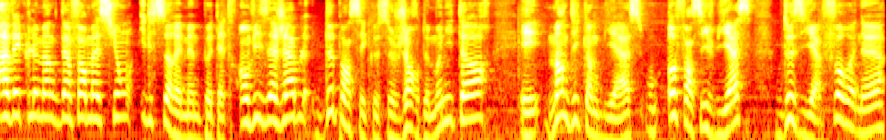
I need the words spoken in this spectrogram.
Avec le manque d'informations, il serait même peut-être envisageable de penser que ce genre de monitor est Mendicant Bias ou Offensive Bias, deux IA Forerunners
